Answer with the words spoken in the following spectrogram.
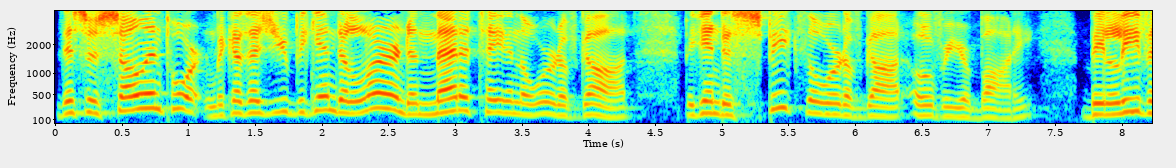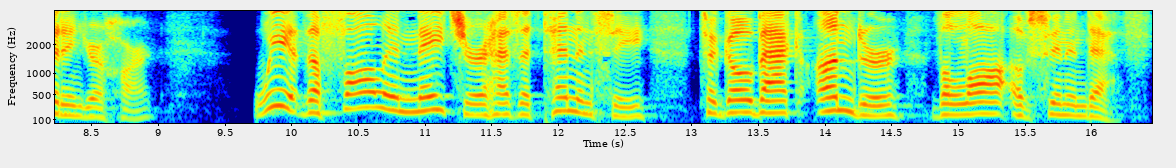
This is so important because as you begin to learn to meditate in the Word of God, begin to speak the Word of God over your body, believe it in your heart, we, the fallen nature has a tendency to go back under the law of sin and death.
